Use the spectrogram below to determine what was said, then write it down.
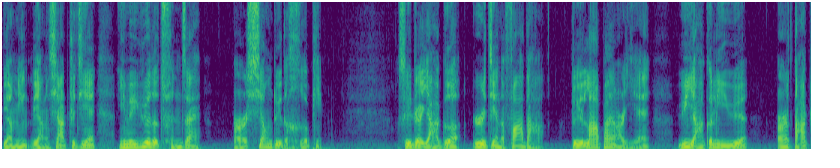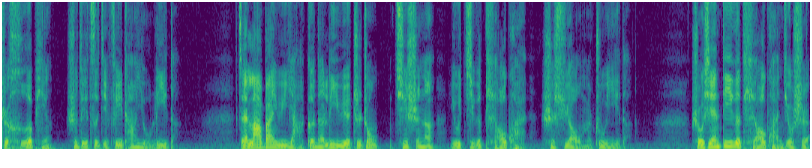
表明两下之间因为约的存在而相对的和平。随着雅各日渐的发达，对拉班而言，与雅各立约而达至和平，是对自己非常有利的。在拉班与雅各的立约之中，其实呢有几个条款是需要我们注意的。首先，第一个条款就是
